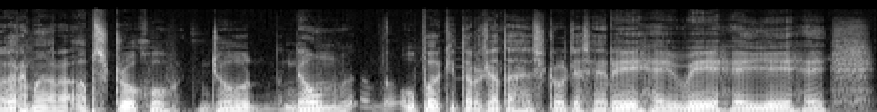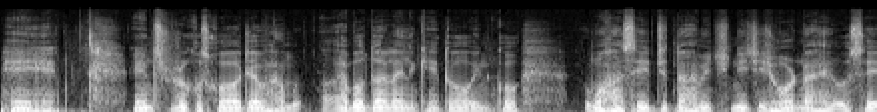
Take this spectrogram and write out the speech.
अगर हमारा अप स्ट्रोक हो, जो डाउन ऊपर की तरफ़ जाता है स्ट्रोक जैसे रे है, वे है, ये है, हे है, इन स्ट्रोक्स को जब हम अबो द लाइन लिखें तो इनको वहाँ से जितना हमें नीचे छोड़ना है, उससे,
